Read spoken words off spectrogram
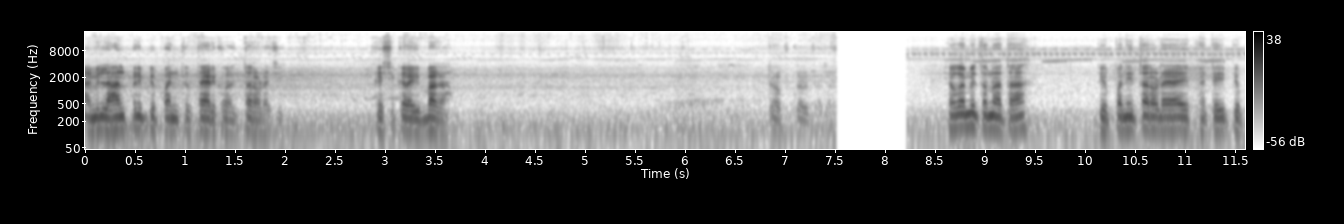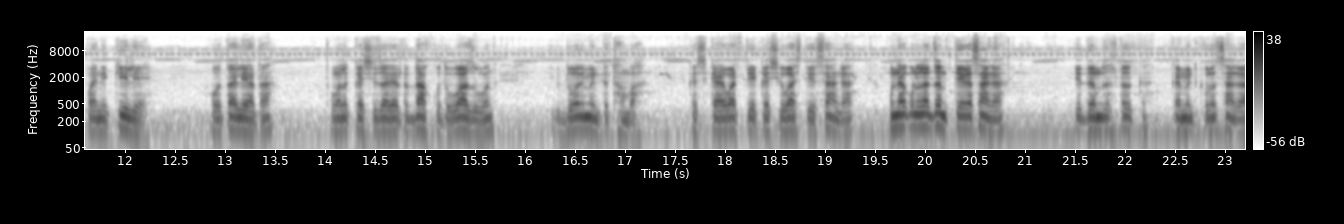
आम्ही लहानपणी पिपाणी तर तयार करू तरवडाची. कशी करायची बघा. टॉप करतो हे बघा मित्रांनो आता पिपाणी तरवडा फाटे पिपाणी केली आहे. होत आली आता. तुम्हाला कशी झाली आता दाखवतो वाजवून. एक दोन मिनटं थांबा. कशी काय वाटते कशी वाजते सांगा. कुणा कुणाला जमते का सांगा. ते जम झालं तर क- कमेंट करून सांगा.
